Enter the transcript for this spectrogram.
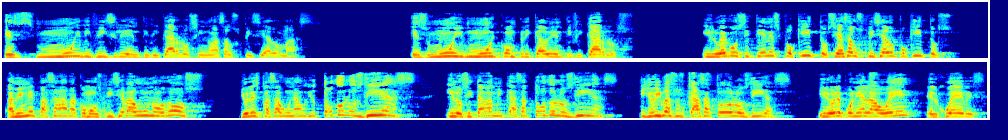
Es muy difícil identificarlos si no has auspiciado más. Es muy, muy complicado identificarlos. Y luego si tienes poquitos, si has auspiciado poquitos, a mí me pasaba, como auspiciaba uno o dos, yo les pasaba un audio todos los días y lo citaba a mi casa todos los días. Y yo iba a su casa todos los días. Y luego le ponía la OE el jueves.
